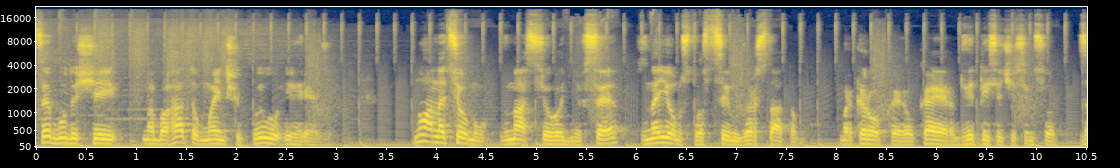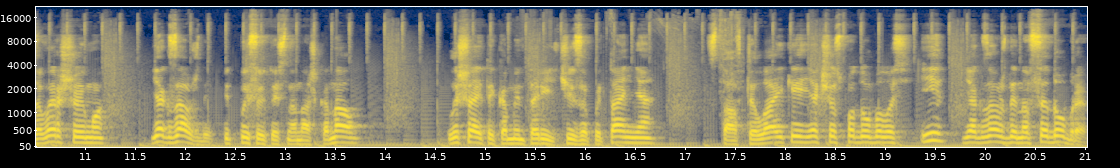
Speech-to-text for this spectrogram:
це буде ще й набагато менше пилу і грязі. Ну а на цьому в нас сьогодні все. Знайомство з цим верстатом маркировкою КР 2700 завершуємо. Як завжди, підписуйтесь на наш канал, лишайте коментарі чи запитання, ставте лайки, якщо сподобалось. І, як завжди, на все добре.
